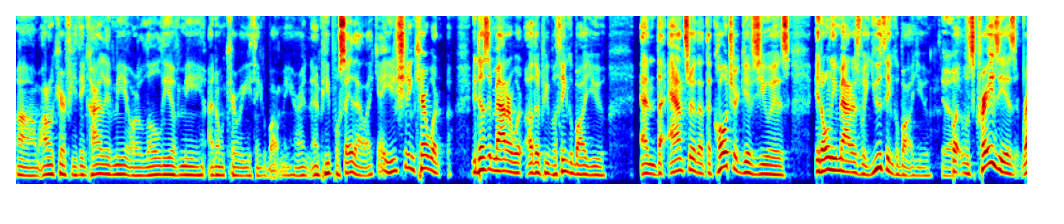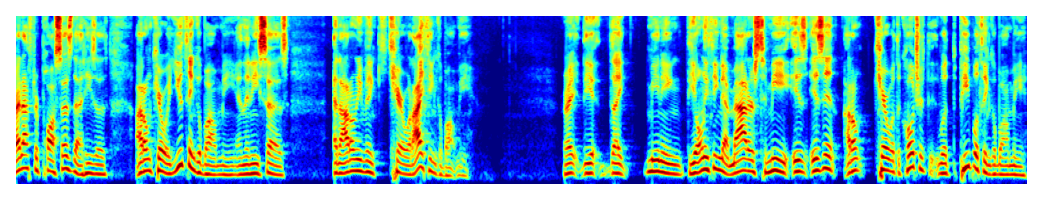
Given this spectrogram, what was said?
Um, I don't care if you think highly of me or lowly of me. I don't care what you think about me, right? And people say that, like, yeah, you shouldn't care what. It doesn't matter what other people think about you. And the answer that the culture gives you is, it only matters what you think about you. Yeah. But what's crazy is, right after Paul says that, he says, I don't care what you think about me, and then he says, and I don't even care what I think about me. Right? The like meaning the only thing that matters to me is isn't I don't care what the culture th- what the people think about me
